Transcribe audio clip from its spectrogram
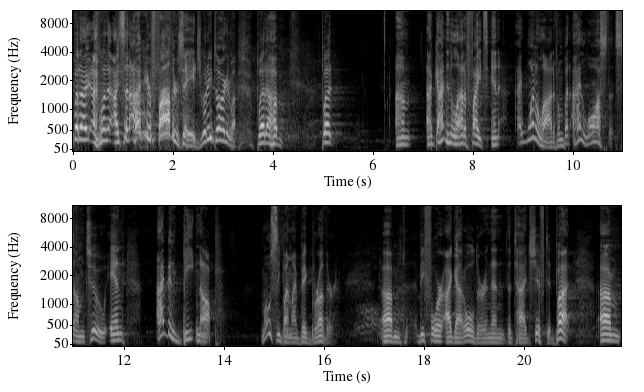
but I, I, wanna, I, said, I'm your father's age. What are you talking about? But, um, but um, I've gotten in a lot of fights, and I won a lot of them, but I lost some too. And I've been beaten up mostly by my big brother um, before I got older, and then the tide shifted. But, um,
